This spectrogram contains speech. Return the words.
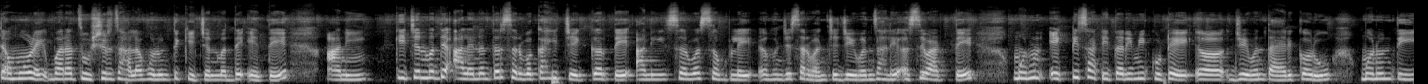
त्यामुळे बराच उशीर झाला म्हणून ती किचनमध्ये येते आणि किचनमध्ये आल्यानंतर सर्व काही चेक करते आणि सर्व संपले म्हणजे सर्वांचे जेवण झाले असे वाटते. म्हणून एकटीसाठी तरी मी कुठे जेवण तयार करू? म्हणून ती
